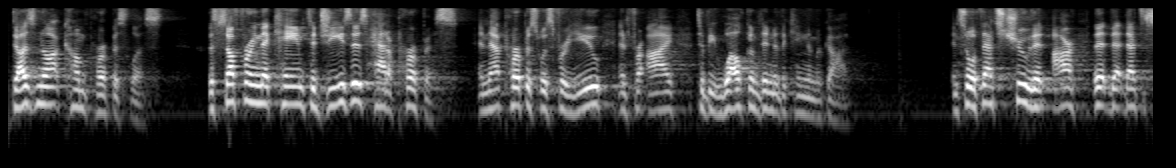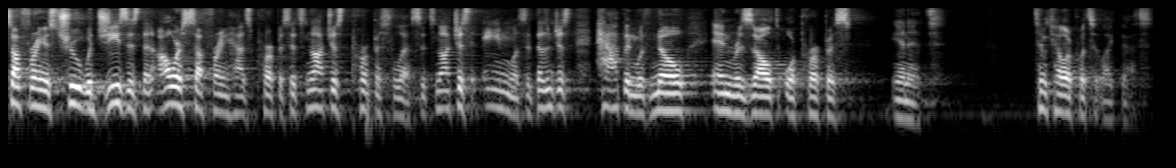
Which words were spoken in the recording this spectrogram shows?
does not come purposeless. The suffering that came to Jesus had a purpose, and that purpose was for you and for I to be welcomed into the kingdom of God. And so, if that's true, that, our, that, that, that suffering is true with Jesus, then our suffering has purpose. It's not just purposeless, it's not just aimless, it doesn't just happen with no end result or purpose in it. Tim Keller puts it like this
